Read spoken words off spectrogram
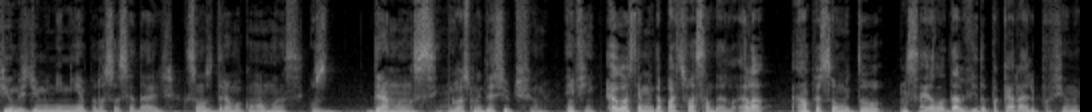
filmes de menininha pela sociedade, que são os dramas com romance. Os dramance. Eu gosto muito desse tipo de filme. Enfim, eu gostei muito da participação dela. Ela é uma pessoa muito. Não sei, ela dá vida pra caralho pro filme.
